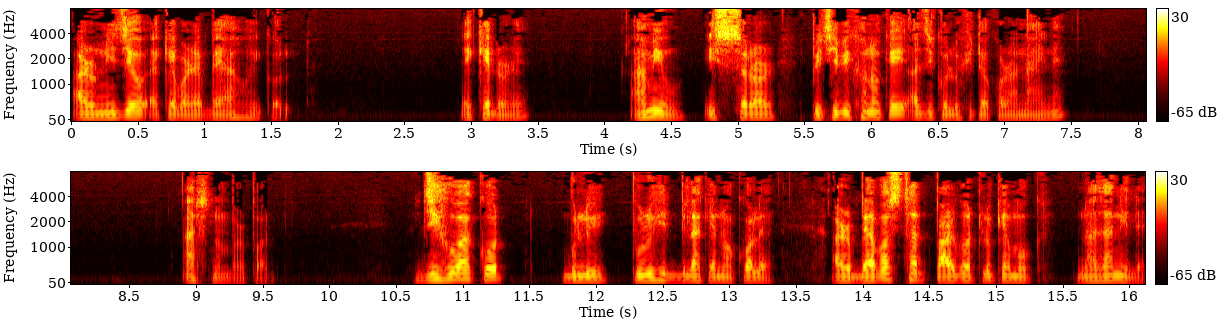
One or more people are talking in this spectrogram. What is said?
আৰু নিজেও একেবাৰে বেয়া হৈ গ'ল। একেদৰে আমিও ঈশ্বৰৰ পৃথিৱীখনকেই আজি কলুষিত কৰা নাইনে? পদ। জিহুৱা ক'ত বুলি পুৰোহিতবিলাকে নকলে আৰু ব্যৱস্থাত পাৰ্গত লোকে মোক নাজানিলে।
